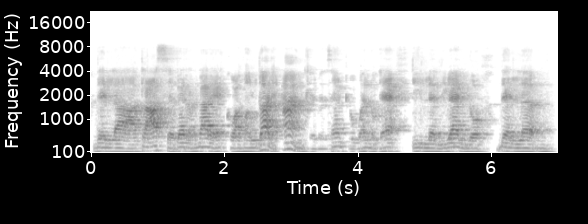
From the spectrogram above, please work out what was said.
della classe per andare ecco, a valutare anche per esempio quello che è il livello del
